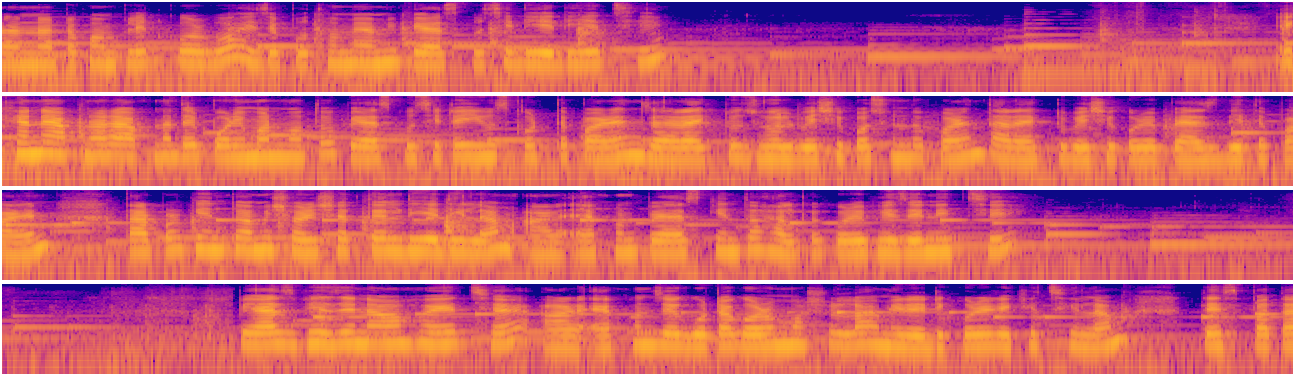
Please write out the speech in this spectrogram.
রান্নাটা কমপ্লিট করব। এই যে প্রথমে আমি পেঁয়াজ কুচি দিয়ে দিয়েছি। এখানে আপনারা আপনাদের পরিমাণ মতো পেঁয়াজ কুচিটা ইউজ করতে পারেন। যারা একটু ঝোল বেশি পছন্দ করেন, তারা একটু বেশি করে পেঁয়াজ দিতে পারেন। তারপর কিন্তু আমি সরিষার তেল দিয়ে দিলাম। আর এখন পেঁয়াজ কিন্তু হালকা করে ভেজে নিচ্ছি। পেঁয়াজ ভেজে নেওয়া হয়েছে আর এখন যে গোটা গরম মশলা আমি রেডি করে রেখেছিলাম, তেজপাতা,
